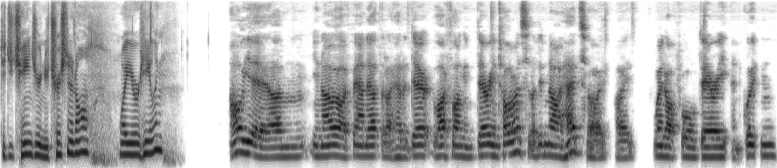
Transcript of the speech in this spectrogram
did you change your nutrition at all while you were healing? Oh yeah, um, you know, I found out that I had a dairy, lifelong dairy intolerance that I didn't know I had, so I, I went off all dairy and gluten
